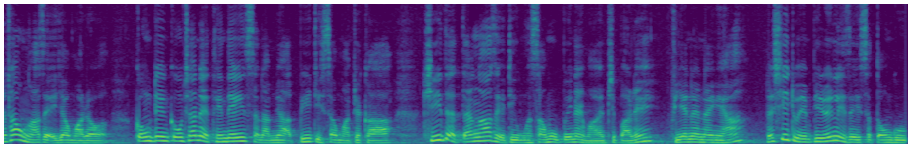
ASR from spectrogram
2050အရောက်မှာတော့ကုန်တင်ကုန်ချနဲ့သင်းသိမ်းစင်တာများအပြီးတည်ဆောက်မှာဖြစ်ကခီးသက်တန်း90တီဝန်ဆောင်မှုပေးနိုင်မှာဖြစ်ပါတယ်။ဗီယက်နမ်နိုင်ငံဟာလက်ရှိတွင်ပြည်တွင်းလေဆိပ်73ခု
